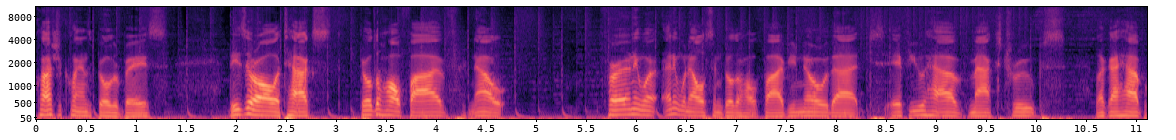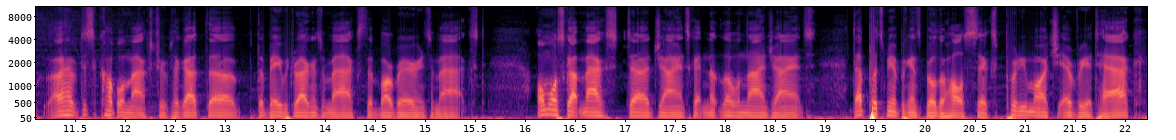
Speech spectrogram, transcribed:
Clash of Clans Builder Base. These are all attacks, Builder Hall 5. Now, for anyone anyone else in Builder Hall 5, you know that if you have max troops, like I have, I have just a couple max troops. I got the the baby dragons are maxed, the barbarians are maxed. Almost got maxed uh, giants, got level 9 giants. That puts me up against Builder Hall 6 pretty much every attack.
